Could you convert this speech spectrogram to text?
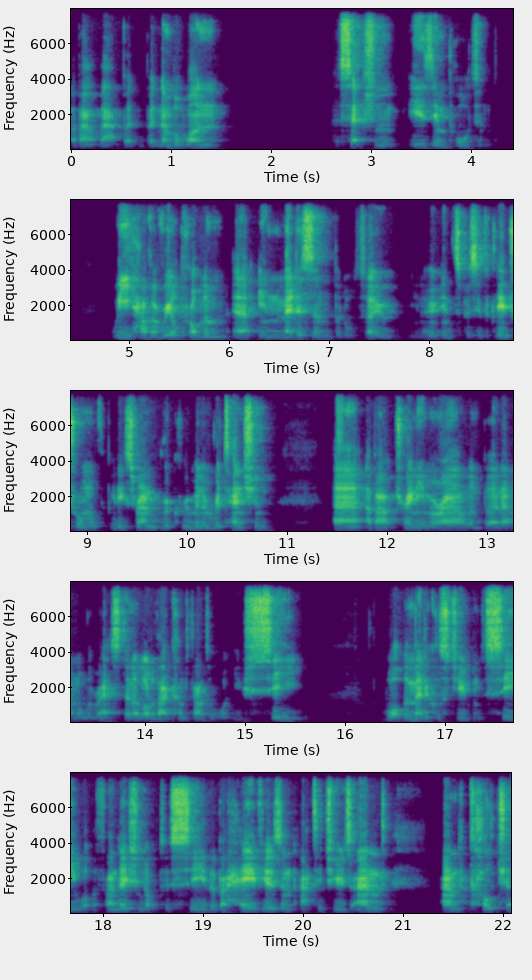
about that. But but number one, perception is important. We have a real problem uh, in medicine, but also you know in specifically in trauma orthopedics around recruitment and retention, uh, about training morale and burnout and all the rest. And a lot of that comes down to what you see, what the medical students see, what the foundation doctors see, the behaviors and attitudes and and culture.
